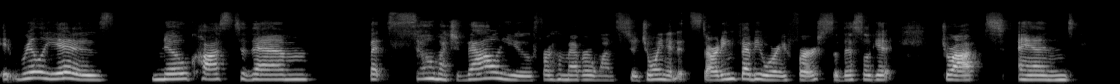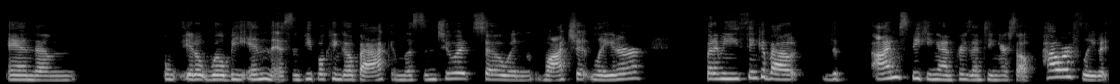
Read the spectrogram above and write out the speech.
it really is no cost to them but so much value for whomever wants to join it it's starting february 1st so this will get dropped and and um it will be in this and people can go back and listen to it so and watch it later but i mean you think about the i'm speaking on presenting yourself powerfully but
